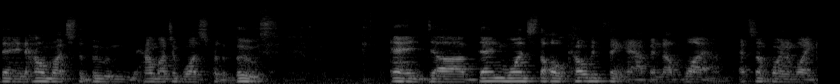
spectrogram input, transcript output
than how much the booth how much it was for the booth. And uh, then once the whole COVID thing happened, I'm like, at some point I'm like,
